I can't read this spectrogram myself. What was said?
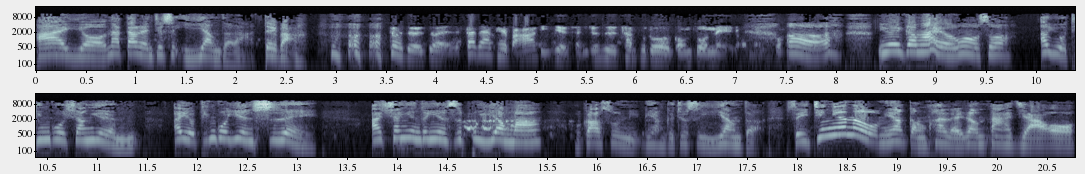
哎呦，那当然就是一样的啦，对吧？对对对，大家可以把它理解成就是差不多的工作内容，没错。啊，因为刚刚还有人问我说：“啊，有听过香艳？啊，有听过验尸？哎，啊，香艳跟验尸不一样吗？”我告诉你，两个就是一样的。所以今天呢，我们要赶快来让大家哦，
